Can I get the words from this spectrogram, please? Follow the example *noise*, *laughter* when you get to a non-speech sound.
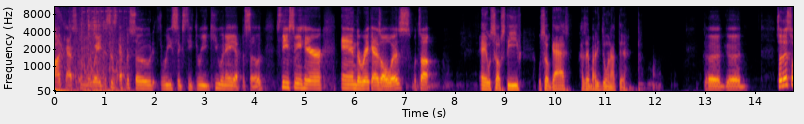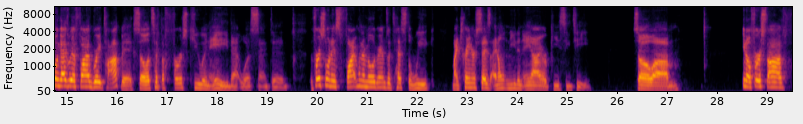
podcast coming your way. This is episode 363 Q&A episode. Steve Smee here and the Rick as always. What's up? Hey, what's up, Steve? What's up, guys? How's everybody doing out there? Good, good. So this one, guys, we have five great topics. So let's hit the first Q&A that was sent in. The first one is 500 milligrams of test a week. My trainer says I don't need an AI or PCT. So, um, you know, first off,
